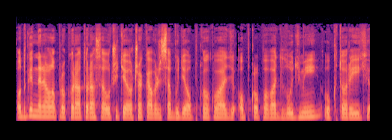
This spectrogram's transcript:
Od generálneho prokurátora sa určite očakáva, že sa bude obklopovať, obklopovať ľuďmi, u ktorých e,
